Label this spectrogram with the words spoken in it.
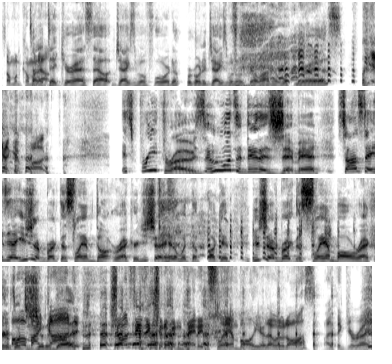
Someone coming Time out. to take your ass out, Jacksonville, Florida. We're going to Jacksonville, North Carolina, and whooping your ass. yeah, get fucked. It's free throws. Who wants to do this shit, man? Shawn Stasiak, you should have broke the slam dunk record. You should have hit him with the fucking. You should have broke the slam ball records. Oh my god, done. Shawn Stasiak should have invented slam ball here. That would have been awesome. I think you're right.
